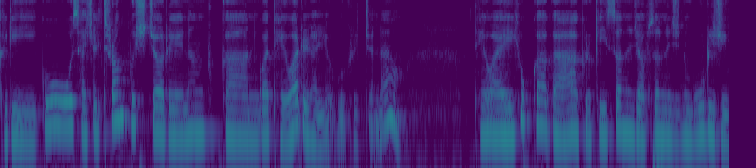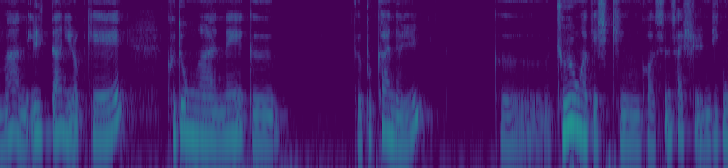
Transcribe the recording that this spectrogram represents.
그리고 사실 트럼프 시절에는 북한과 대화를 하려고 그랬잖아요. 대화의 효과가 그렇게 있었는지 없었는지는 모르지만 일단 이렇게 그동안의 그, 그 북한을 그 조용하게 시킨 것은 사실 미국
